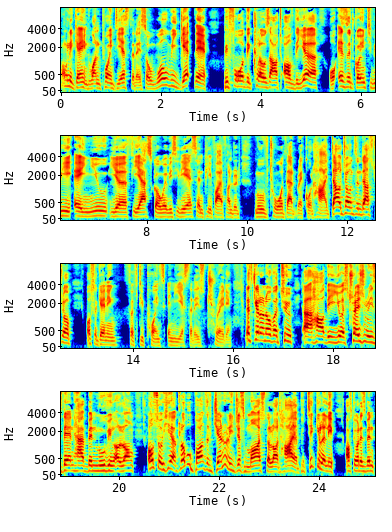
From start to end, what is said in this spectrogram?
Only gained one point yesterday. So will we get there before the closeout of the year, or is it going to be a new year fiasco where we see the S&P 500 move towards that record high? Dow Jones Industrial also gaining 50 points in yesterday's trading. Let's get on over to uh, how the US Treasuries then have been moving along. Also, here, global bonds have generally just marched a lot higher, particularly after what has been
